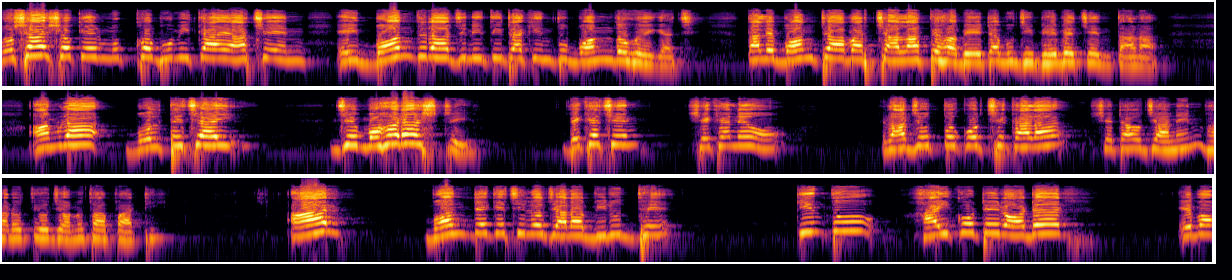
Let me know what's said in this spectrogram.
প্রশাসকের মুখ্য ভূমিকায় আছেন, এই বন্ধ রাজনীতিটা কিন্তু বন্ধ হয়ে গেছে। তাহলে বন্ধটা আবার চালাতে হবে, এটা বুঝি ভেবেছেন তারা। আমরা বলতে চাই যে মহারাষ্ট্রে, দেখেছেন? সেখানেও রাজত্ব করছে কারা সেটাও জানেন ভারতীয় জনতা পার্টি। আর বন্ধ ডেকেছিল যারা বিরুদ্ধে কিন্তু হাইকোর্টের অর্ডার এবং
